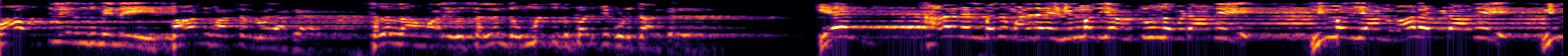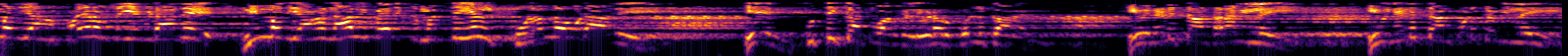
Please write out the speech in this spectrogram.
பாவத்தில் இருந்தும் என்னை பாதுகாத்தவர்களாக செல்லலாம் அலைவு செல்ல இந்த உம்மத்துக்கு படிச்சு கொடுத்தார்கள். ஏன் கடன் என்பது மனிதனை நிம்மதியாக தூங்க விடாது? நிம்மதியாக வாழ விடாது நிம்மதியாக பயணம் செய்ய விடாது நிம்மதியாக நாலு பேருக்கு மத்தியில் குழந்த விடாது. ஏன்? குத்தி காட்டுவார்கள் இவன் ஒரு கொள்ளுக்காரன். இவன் எடுத்தான் தரவில்லை. இவன் எடுத்தான் கொடுக்கவில்லை.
